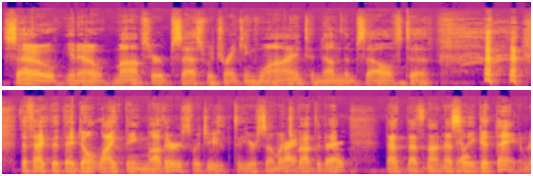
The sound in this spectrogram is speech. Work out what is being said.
So, you know, moms who are obsessed with drinking wine to numb themselves to the fact that they don't like being mothers, which you hear so much right. about today, that that's not necessarily yeah. a good thing.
